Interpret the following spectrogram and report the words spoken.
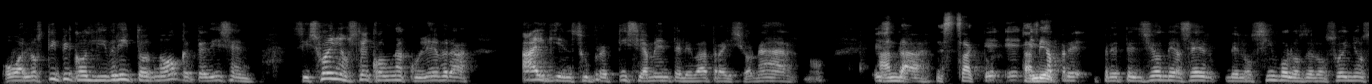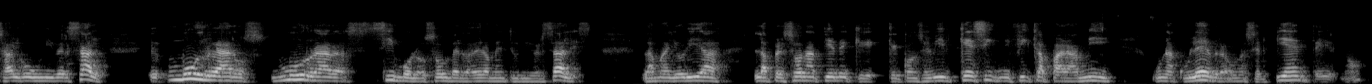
O a los típicos libritos, ¿no? Que te dicen, si sueña usted con una culebra, alguien subrepticiamente le va a traicionar, ¿no? Esta, Anda, exacto. E, e, esta pretensión de hacer de los símbolos de los sueños algo universal. Eh, muy raros, muy raros símbolos son verdaderamente universales. La mayoría, la persona tiene que, que concebir qué significa para mí una culebra, una serpiente, ¿no?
